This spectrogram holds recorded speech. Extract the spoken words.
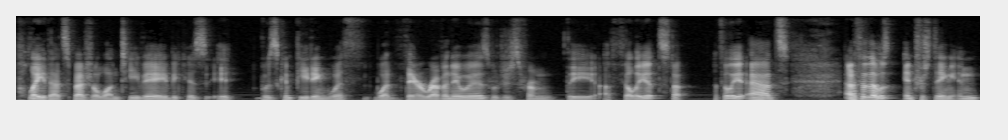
play that special on TV because it was competing with what their revenue is, which is from the affiliate stuff, affiliate ads. And I thought that was interesting, and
